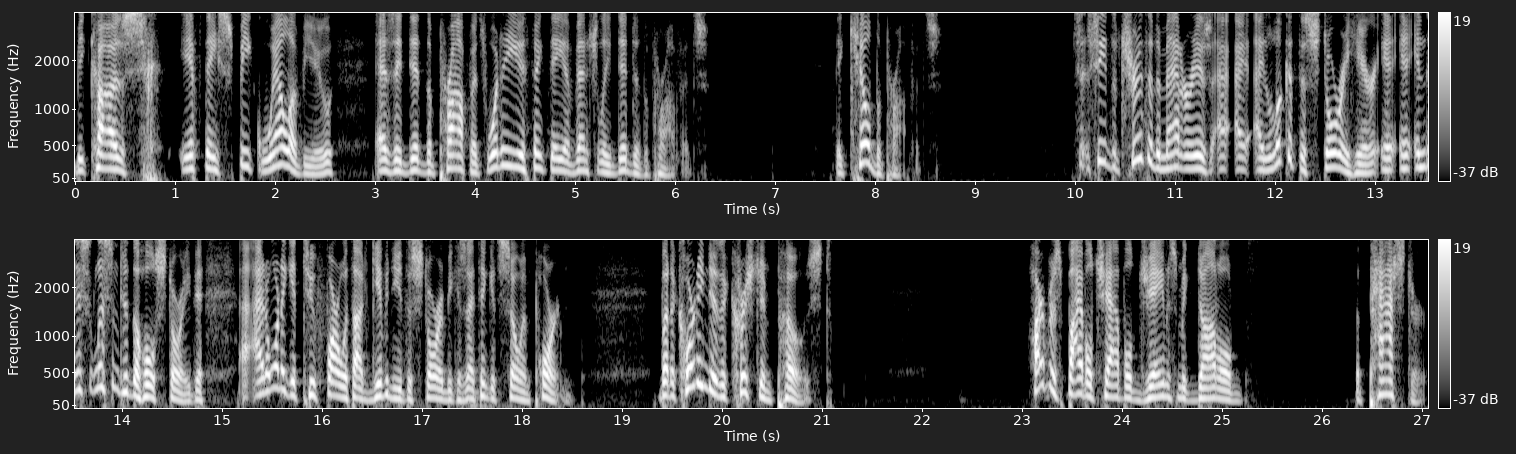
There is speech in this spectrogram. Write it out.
Because if they speak well of you, as they did the prophets, what do you think they eventually did to the prophets? They killed the prophets. See, the truth of the matter is, I, I look at the story here, and, and this. Listen to the whole story. I don't want to get too far without giving you the story because I think it's so important. But according to the Christian Post, Harvest Bible Chapel James MacDonald, the pastor,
